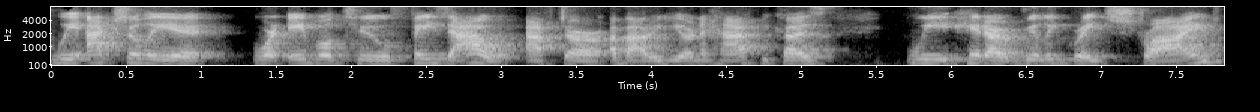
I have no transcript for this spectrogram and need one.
we actually were able to phase out after about a year and a half because we hit a really great stride,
